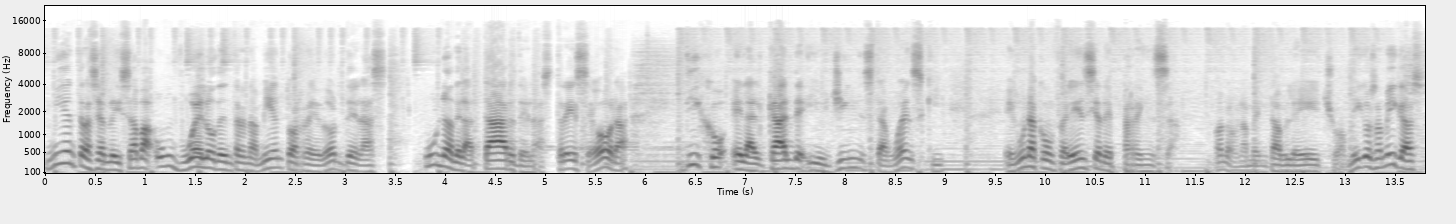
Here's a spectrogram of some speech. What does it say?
mientras se realizaba un vuelo de entrenamiento alrededor de las 1 de la tarde, las 13 horas, dijo el alcalde Eugene Stanwensky en una conferencia de prensa. Bueno, lamentable hecho. Amigos, amigas,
